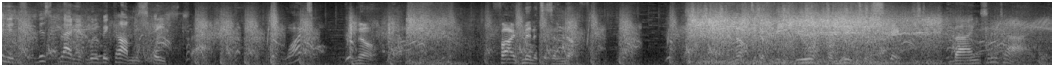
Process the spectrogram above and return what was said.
Minutes, this planet will become space trash. What? No. Five minutes is enough. Enough to defeat you and for me to escape. Buying some time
